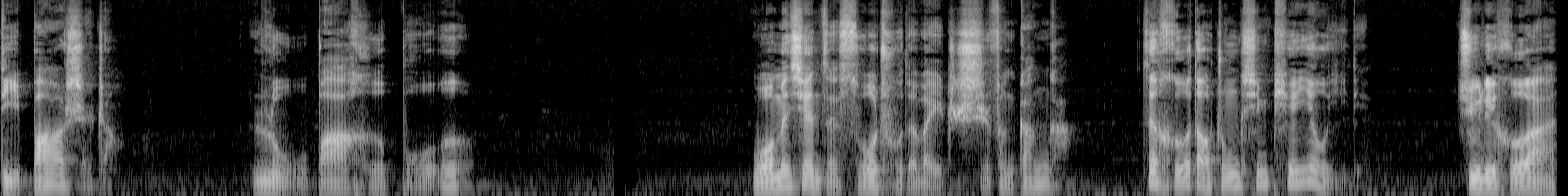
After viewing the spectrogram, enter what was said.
第八十章，鲁巴和博厄。我们现在所处的位置十分尴尬，在河道中心偏右一点，距离河岸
